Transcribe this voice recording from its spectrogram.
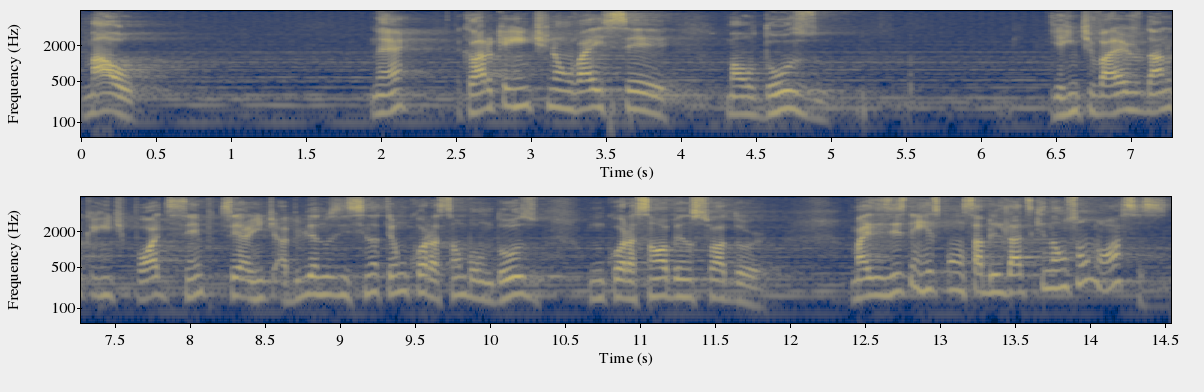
mal, né? É claro que a gente não vai ser maldoso e a gente vai ajudar no que a gente pode sempre. A, gente, a Bíblia nos ensina a ter um coração bondoso, um coração abençoador. Mas existem responsabilidades que não são nossas.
